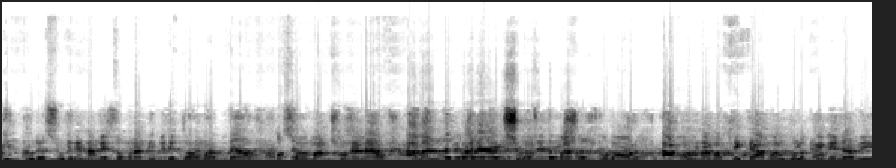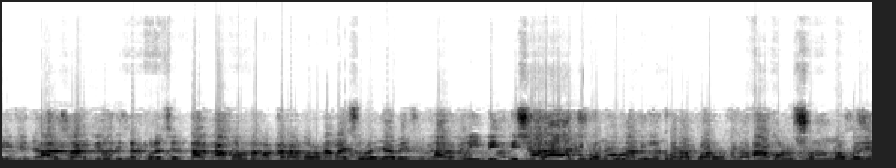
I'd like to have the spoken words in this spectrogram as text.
কিন্তু রসুলের নামে তোমরা মিথ্যে তোমার দাও। মুসলমান শুনে নাও। আমার নবী বলেন, ওই সমস্ত মানুষগুলোর আমল নামা থেকে আমলগুলো কেটে যাবে। আর যার বিরোধিতা করেছে তার আমল নামা তার আমল নামায় চলে যাবে। আর ওই ব্যক্তি সারা জীবন গোলামি করা পরও আমল শূন্য হয়ে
